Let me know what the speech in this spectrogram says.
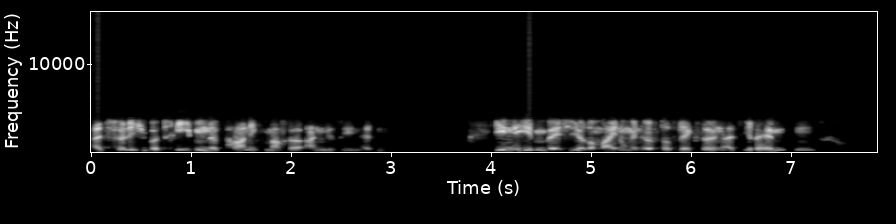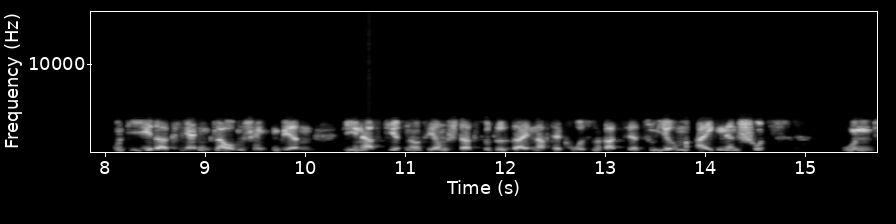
als völlig übertriebene Panikmache angesehen hätten. Jene eben, welche ihre Meinungen öfters wechseln als ihre Hemden und die jeder Erklärung Glauben schenken werden, die Inhaftierten aus ihrem Stadtviertel seien nach der großen Razzia zu ihrem eigenen Schutz und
